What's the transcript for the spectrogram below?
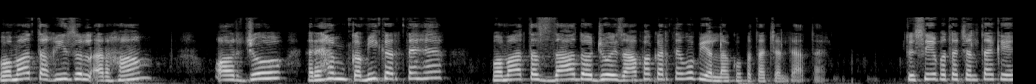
وما تغیز الرحام اور جو رحم کمی کرتے ہیں، وما تزداد، اور جو اضافہ کرتے ہیں، وہ بھی اللہ کو پتا چل جاتا ہے۔ تو اس سے یہ پتا چلتا ہے کہ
